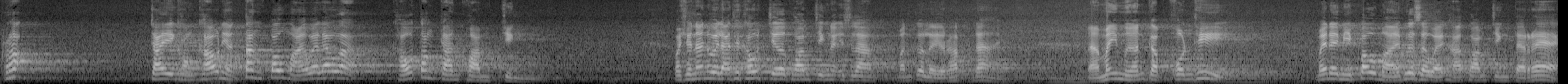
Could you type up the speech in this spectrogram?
เพราะใจของเขาเนี่ยตั้งเป้าหมายไว้แล้วว่า เขาต้องการความจริง เพราะฉะนั้นเวลาที่เขาเจอความจริงในอิสลามมันก็เลยรับได้นะไม่เหมือนกับคนที่ไม่ได้มีเป้าหมายเพื่อแสวงหาความจริงแต่แรก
